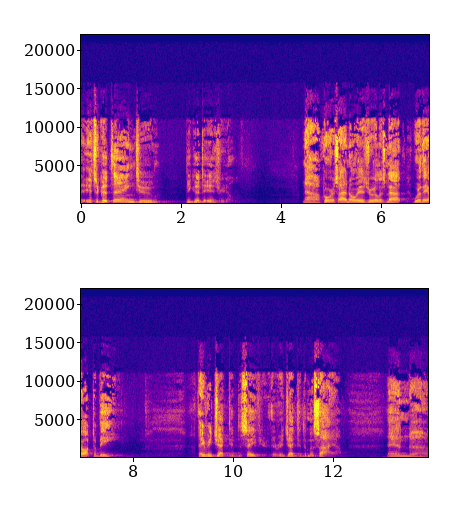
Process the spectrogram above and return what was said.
it's a good thing to be good to Israel. Now, of course, I know Israel is not where they ought to be. They rejected the Savior, they rejected the Messiah. And uh,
